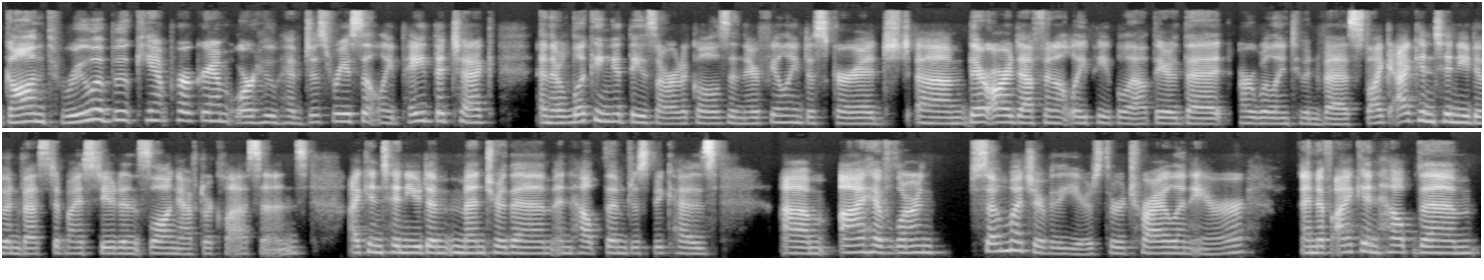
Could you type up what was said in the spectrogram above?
gone through a boot camp program or who have just recently paid the check and they're looking at these articles and they're feeling discouraged um, there are definitely people out there that are willing to invest. Like i continue to invest in my students long after class ends. I continue to mentor them and help them just because um, i have learned so much over the years through trial and error. And if i can help them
